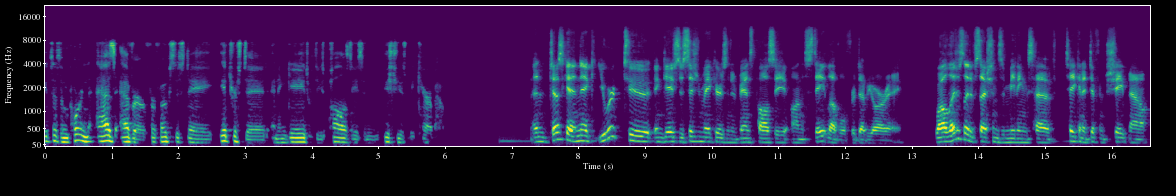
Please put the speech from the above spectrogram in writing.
it's as important as ever for folks to stay interested and engage with these policies and issues we care about. And Jessica and Nick, you work to engage decision makers in advance policy on the state level for WRA. While legislative sessions and meetings have taken a different shape now,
